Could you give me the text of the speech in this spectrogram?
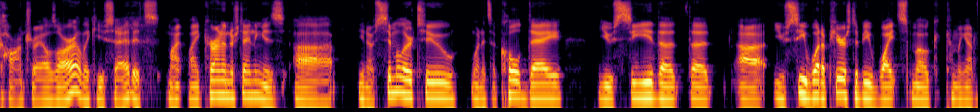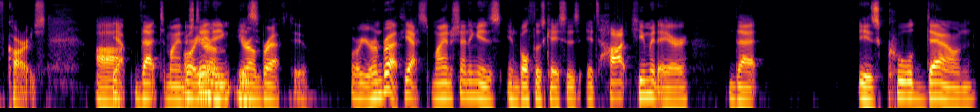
contrails are like you said it's my, my current understanding is uh you know similar to when it's a cold day you see the the uh you see what appears to be white smoke coming out of cars uh Yeah. that to my or your understanding own, your is own breath too. or your own breath. Yes, my understanding is in both those cases, it's hot, humid air that is cooled down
